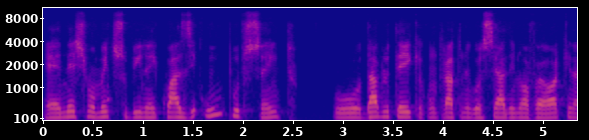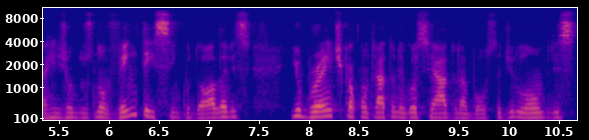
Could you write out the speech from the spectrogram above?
é, neste momento subindo aí quase 1%. O WTI, que é o contrato negociado em Nova York, na região dos 95 dólares, e o Brent, que é o contrato negociado na Bolsa de Londres,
